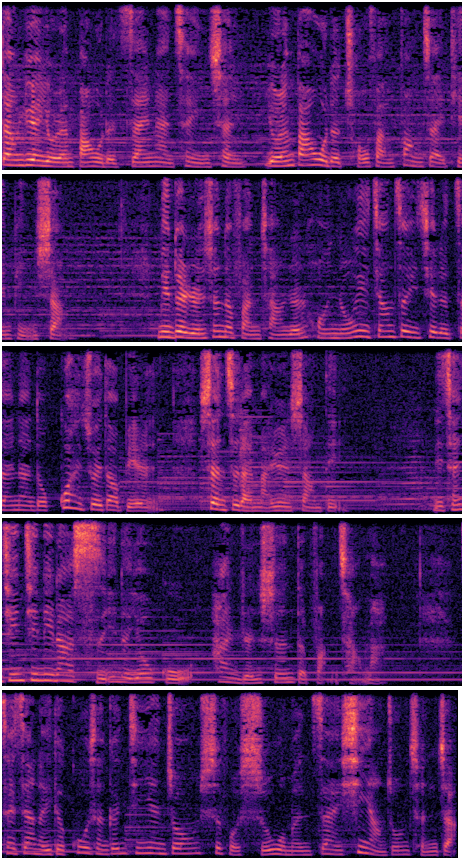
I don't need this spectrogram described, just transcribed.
但愿有人把我的灾难称一称，有人把我的愁烦放在天平上。面对人生的反常，人很容易将这一切的灾难都怪罪到别人，甚至来埋怨上帝。你曾经经历那死荫的幽谷和人生的反常吗？在这样的一个过程跟经验中，是否使我们在信仰中成长？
